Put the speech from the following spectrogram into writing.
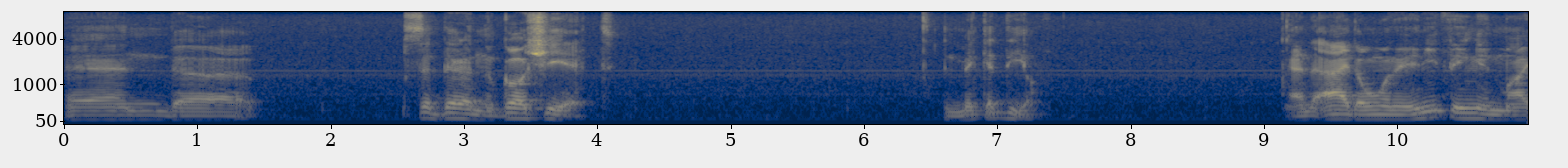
and uh, sit there and negotiate and make a deal. And I don't want anything in my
